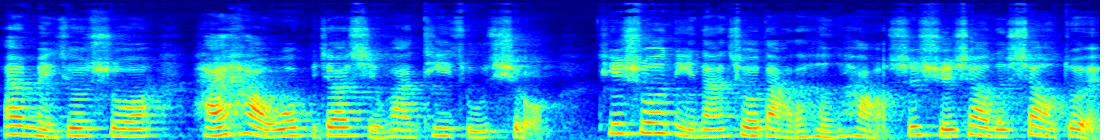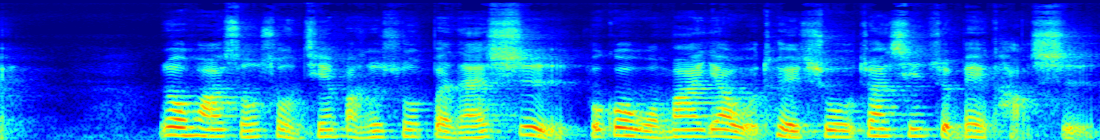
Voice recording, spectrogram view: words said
艾美就说：“还好，我比较喜欢踢足球。”听说你篮球打得很好，是学校的校队。若华耸耸肩膀就说：“本来是，不过我妈要我退出，专心准备考试。”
